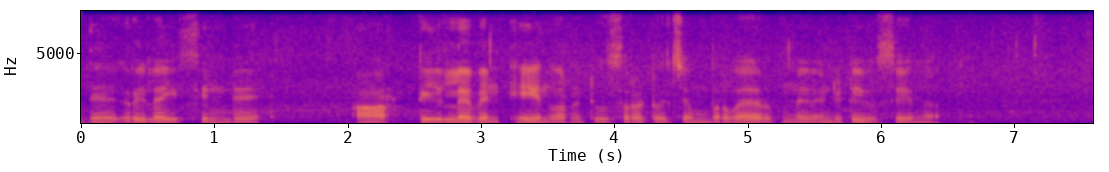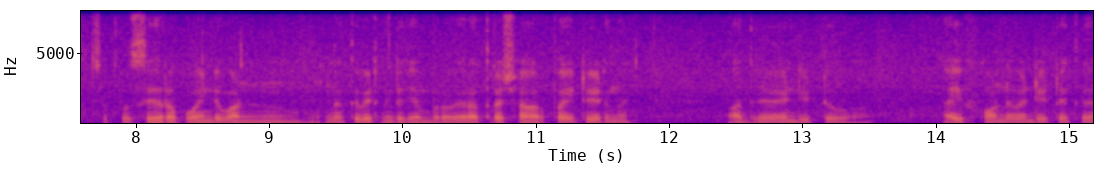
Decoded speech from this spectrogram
ഇത് റിലൈഫിന്റെ ആർ ടി ലെവൻ എ എന്ന് പറഞ്ഞ ട്യൂസർ കേട്ടോ. ചെമ്പർ വയറിന് വേണ്ടിയിട്ട് യൂസ് ചെയ്യുന്ന. ഇപ്പോൾ സീറോ പോയിന്റ് വണ്ണൊക്കെ വരുന്നില്ല? ചെമ്പർ വയർ അത്ര ഷാർപ്പായിട്ട് വരുന്ന. അതിന് വേണ്ടിയിട്ട് ഐഫോണിന് വേണ്ടിയിട്ടൊക്കെ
